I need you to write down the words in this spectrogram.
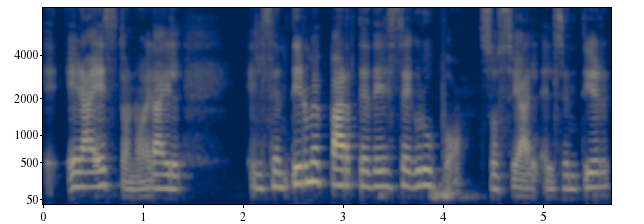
e, era esto, ¿no? Era el, el sentirme parte de ese grupo social, el sentir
